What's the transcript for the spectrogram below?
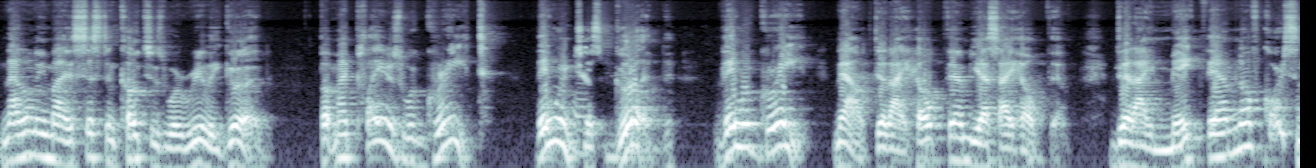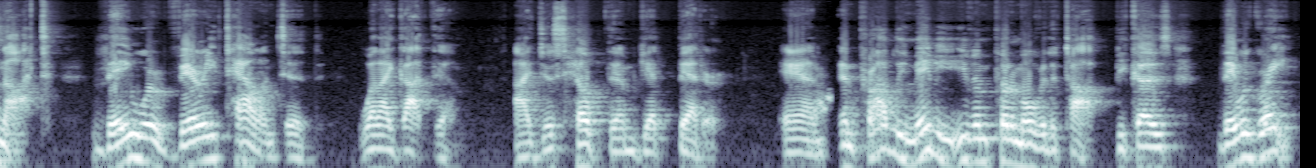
not only my assistant coaches were really good, but my players were great. They weren't just good, they were great. Now, did I help them? Yes, I helped them. Did I make them? No, of course not. They were very talented when I got them. I just helped them get better and and probably maybe even put them over the top because they were great.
